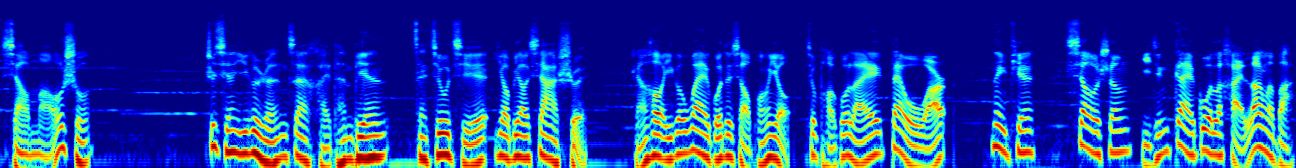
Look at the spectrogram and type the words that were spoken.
小毛说：“之前一个人在海滩边，在纠结要不要下水。”然后一个外国的小朋友就跑过来带我玩儿，那天笑声已经盖过了海浪了吧。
